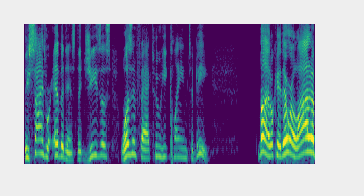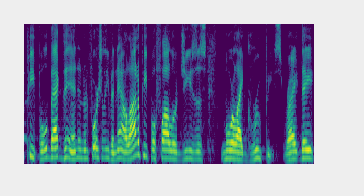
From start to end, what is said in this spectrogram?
These signs were evidence that Jesus was, in fact, who he claimed to be. But, okay, there were a lot of people back then, and unfortunately even now, a lot of people followed Jesus more like groupies, right? They,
